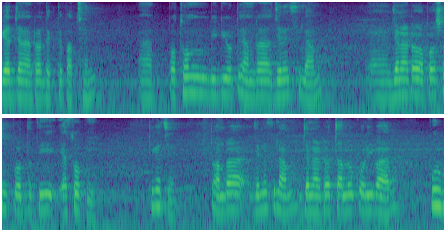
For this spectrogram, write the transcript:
গ্যাস জেনারেটর দেখতে পাচ্ছেন। প্রথম ভিডিওতে আমরা জেনেছিলাম জেনারেটর অপারেশন পদ্ধতি এসওপি ঠিক আছে? তো আমরা জেনেছিলাম জেনারেটর চালু করিবার পূর্ব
